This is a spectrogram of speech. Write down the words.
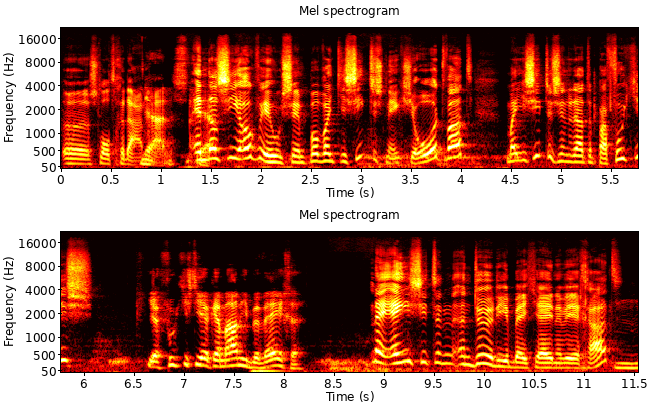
eh, slot gedaan. Ja, dus, En ja. dan zie je ook weer hoe simpel. Want je ziet dus niks. Je hoort wat. Maar je ziet dus inderdaad een paar voetjes. Ja, voetjes die ook helemaal niet bewegen. Nee, en je ziet een, een deur die een beetje heen en weer gaat. Mhm.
